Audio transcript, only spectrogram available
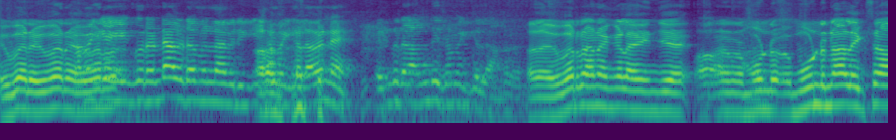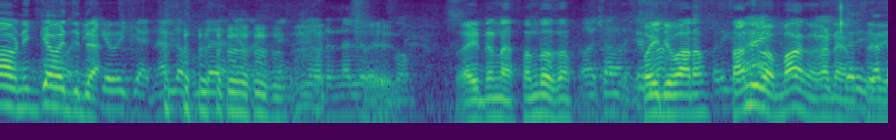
இவர் இவர் இவர் இவர். தான் எங்களை இங்க மூணு மூணு நாள் எக்ஸ்ட்ரா நிக்க வச்சுட்டேன். ரைட் அண்ணா சந்தோஷம். போயிட்டு வரோம். சந்திப்போம். வாங்க கட்டாயம். சரி.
